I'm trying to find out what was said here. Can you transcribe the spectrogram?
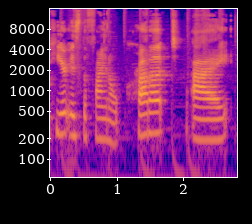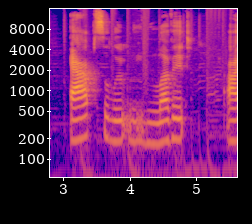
Here is the final product. I absolutely love it. I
